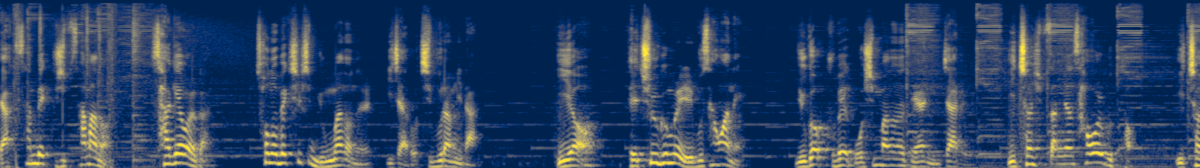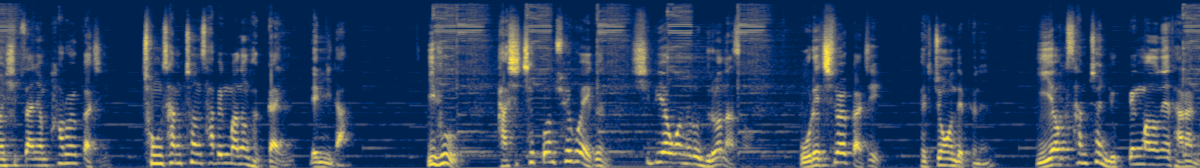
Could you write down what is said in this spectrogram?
약 394만 원, 4개월간 1,576만 원을 이자로 지불합니다. 이어 대출금을 일부 상환해 6억 950만 원에 대한 이자를 2013년 4월부터 2014년 8월까지 총 3,400만 원 가까이 냅니다. 이후 다시 채권 최고액은 12억 원으로 늘어나서 올해 7월까지 백종원 대표는 2억 3,600만 원에 달하는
